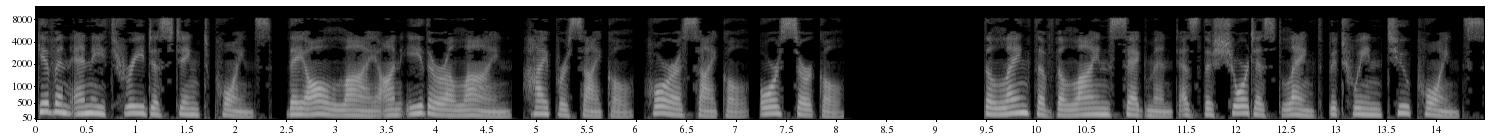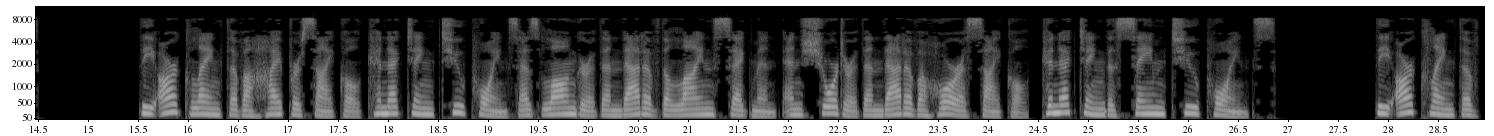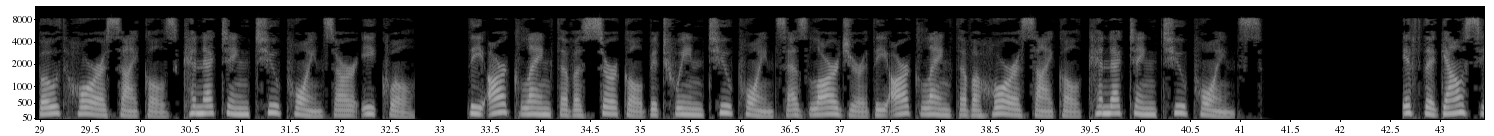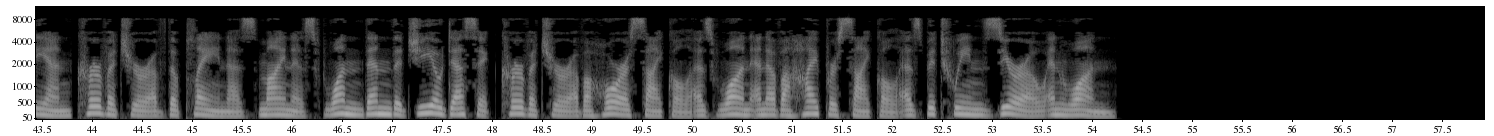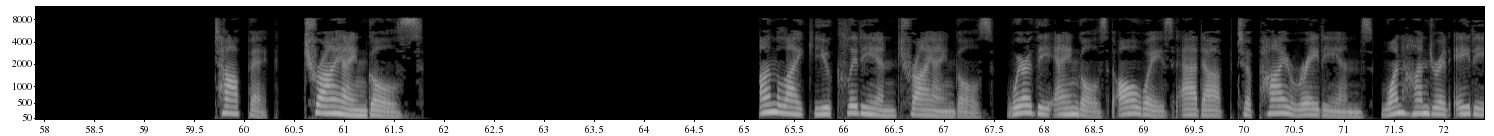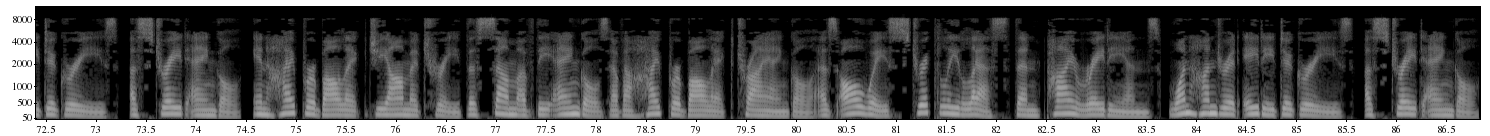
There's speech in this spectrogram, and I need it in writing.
Given any three distinct points, they all lie on either a line, hypercycle, horocycle, or circle. The length of the line segment is the shortest length between two points. The arc length of a hypercycle connecting two points is longer than that of the line segment and shorter than that of a horocycle, connecting the same two points. The arc length of both horocycles connecting two points are equal. The arc length of a circle between two points is larger the arc length of a horocycle connecting two points. If the Gaussian curvature of the plane is minus 1 then the geodesic curvature of a horocycle is 1 and of a hypercycle is between 0 and 1. Triangles Unlike Euclidean triangles, where the angles always add up to pi radians 180 degrees, a straight angle, in hyperbolic geometry the sum of the angles of a hyperbolic triangle is always strictly less than pi radians 180 degrees, a straight angle.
